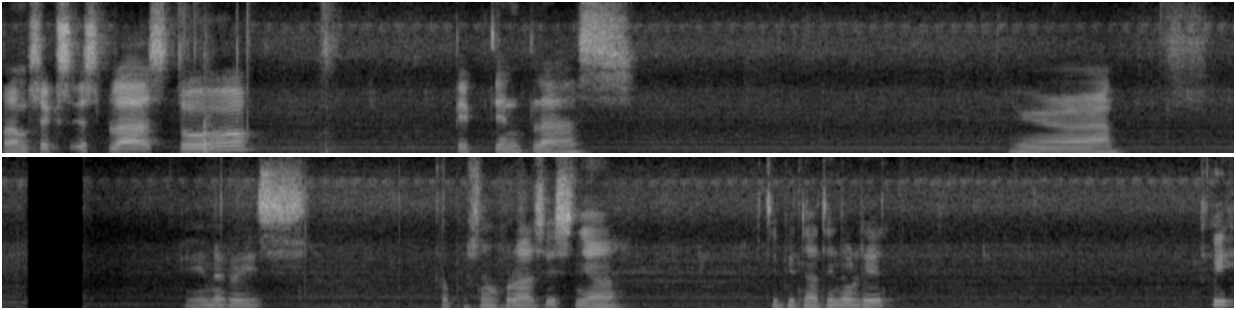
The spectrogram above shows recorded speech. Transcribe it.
From 6S Plus to 15 Plus. Ayan. Ayan na guys. Tapos ng process niya. Activate natin ulit. Uy.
